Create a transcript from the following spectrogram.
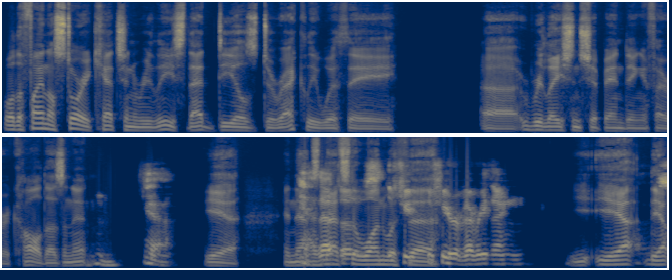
well the final story catch and release that deals directly with a uh relationship ending if I recall, doesn't it? Mm-hmm. Yeah. Yeah. And that's yeah, that, that's the one the with fear, the, the fear of everything. Yeah, yep.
